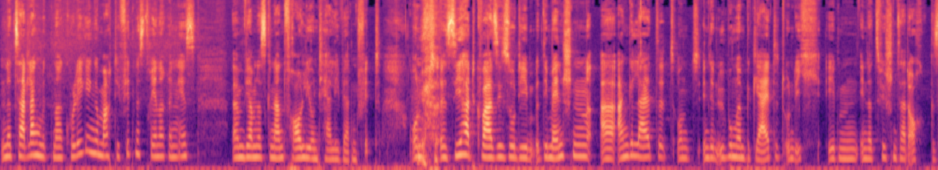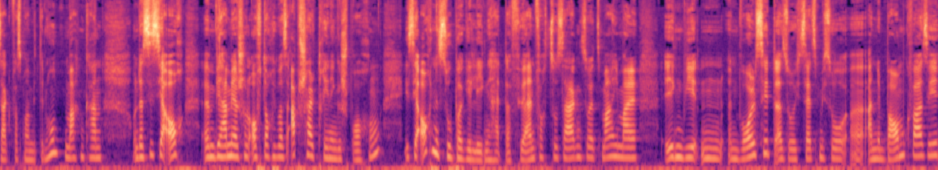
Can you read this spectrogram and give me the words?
eine Zeit lang mit einer Kollegin gemacht, die Fitnesstrainerin ist. Ähm, wir haben das genannt, Frauli und Herrli werden fit. Und äh, sie hat quasi so die, die Menschen äh, angeleitet und in den Übungen begleitet und ich eben in der Zwischenzeit auch gesagt, was man mit den Hunden machen kann. Und das ist ja auch, ähm, wir haben ja schon oft auch über das Abschalttraining gesprochen, ist ja auch eine super Gelegenheit dafür, einfach zu sagen, so jetzt mache ich mal irgendwie einen, einen Wallsit, also ich setze mich so äh, an den Baum quasi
